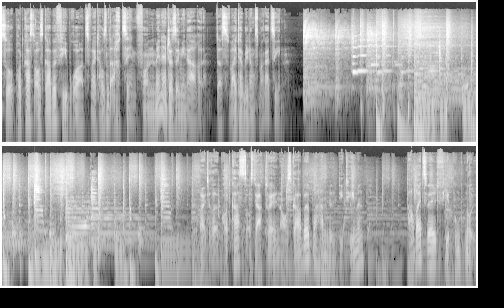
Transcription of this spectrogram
zur Podcast-Ausgabe Februar 2018 von Managerseminare, das Weiterbildungsmagazin. Weitere Podcasts aus der aktuellen Ausgabe behandeln die Themen Arbeitswelt 4.0,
